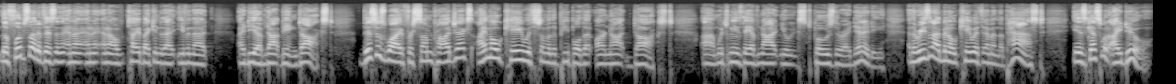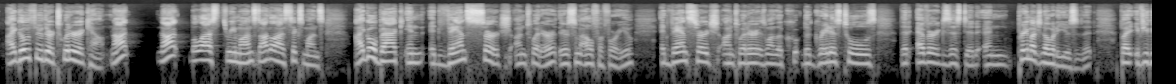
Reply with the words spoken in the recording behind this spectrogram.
the flip side of this, and and, and, and I'll tie it back into that even that idea of not being doxxed. This is why for some projects, I'm okay with some of the people that are not doxxed, um, which means they have not you know, exposed their identity. And the reason I've been okay with them in the past is guess what I do? I go through their Twitter account, not not the last three months, not the last six months. I go back in advanced search on Twitter. There's some alpha for you. Advanced search on Twitter is one of the, the greatest tools that ever existed, and pretty much nobody uses it. But if you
